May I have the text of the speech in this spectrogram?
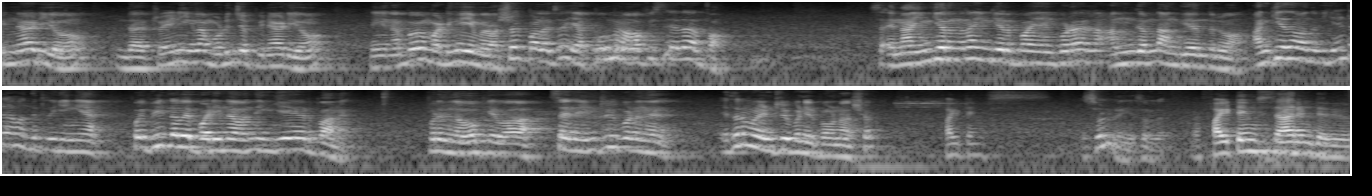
பின்னாடியும் இந்த ட்ரைனிங்லாம் முடிஞ்ச பின்னாடியும் நீங்கள் நம்பவே மாட்டீங்க. இவன் அசோக் பாலாஜி எப்பவுமே ஆஃபீஸ்லேயே தான் இருப்பான். நான் இங்கே இருந்தேன்னா இங்கே இருப்பான் என் கூட இல்லை அங்கே இருந்தால் அங்கே இருந்துருவான். அங்கேயே தான் வந்து ஏன்டா வந்துட்டு இருக்கீங்க? போய் வீட்டில் போய் படினா வந்து இங்கேயே இருப்பாங்க. புரியுதுங்களா? ஓகேவா சார் என்ன இன்டர்வியூ பண்ணுங்க. எத்தனை முறை இன்டர்வியூ பண்ணியிருப்போம் அசோக்? ஃபைவ் டைம்ஸ் சொல்லுங்க சொல்லு. Five times sir interview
